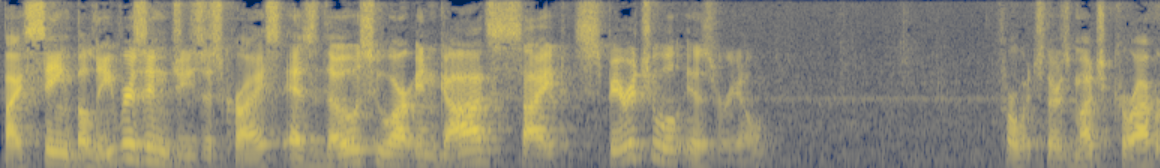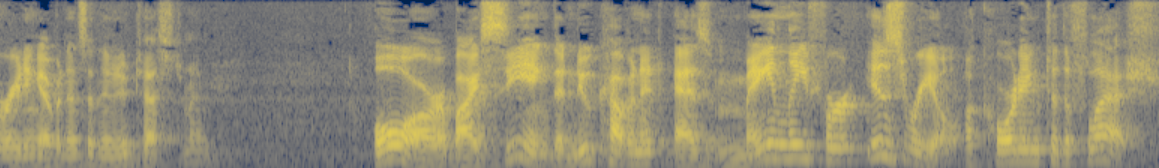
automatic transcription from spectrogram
by seeing believers in Jesus Christ as those who are in God's sight spiritual Israel for which there's much corroborating evidence in the New Testament, or by seeing the new covenant as mainly for Israel according to the flesh,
